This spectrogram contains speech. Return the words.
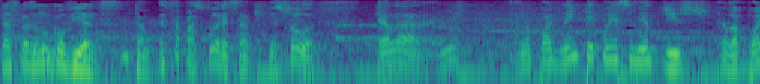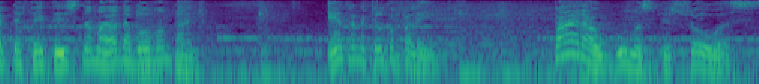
das coisas eu nunca ouvi antes. Então, essa pastora, essa pessoa, ela. ela pode nem ter conhecimento disso. Ela pode ter feito isso na maior da boa vontade. Entra naquilo que eu falei. Para algumas pessoas,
